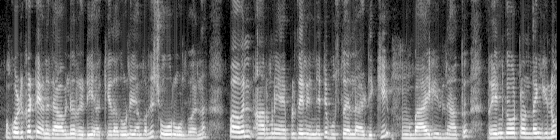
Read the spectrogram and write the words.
അപ്പം കൊഴുക്കട്ടയാണ് രാവിലെ റെഡിയാക്കിയത്. അതുകൊണ്ട് ഞാൻ പറഞ്ഞു ചോറ് കൊണ്ടുവന്ന്. അപ്പോൾ അവൻ ആറുമണിയായപ്പോഴത്തേന് മണിയായപ്പോഴത്തേന് എണ്ണീറ്റ് പുസ്തകം എല്ലാം അടുക്കി. ബാഗിനകത്ത് റെയിൻ കോട്ട് ഉണ്ടെങ്കിലും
